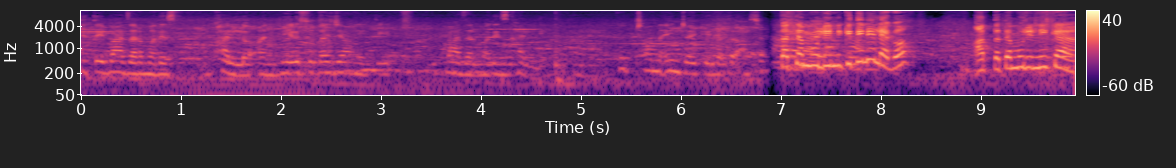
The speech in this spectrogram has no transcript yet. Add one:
तिथे बाजारमध्येच खाल्लं आणि भेळसुद्धा जे आहे ते बाजारमध्येच खाल्ली. खूप छान एन्जॉय केलं तर असं. तर त्या मुलींनी किती नेल्या ग? आत्ता त्या मुलींनी काय?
